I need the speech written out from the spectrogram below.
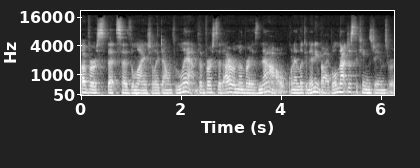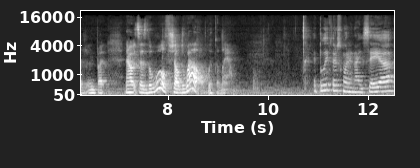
a verse that says the lion shall lay down with the lamb. The verse that I remember is now, when I look at any Bible, not just the King James version, but now it says the wolf shall dwell with the lamb. I believe there's one in Isaiah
